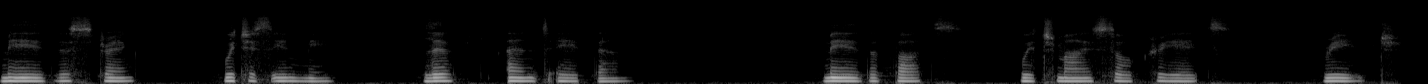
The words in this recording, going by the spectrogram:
May the strength which is in me lift and aid them. May the thoughts which my soul creates reach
